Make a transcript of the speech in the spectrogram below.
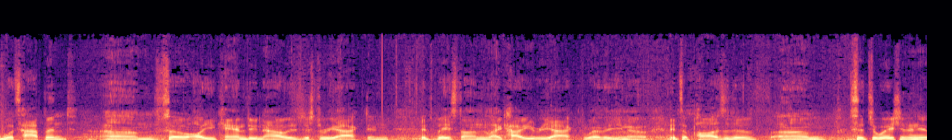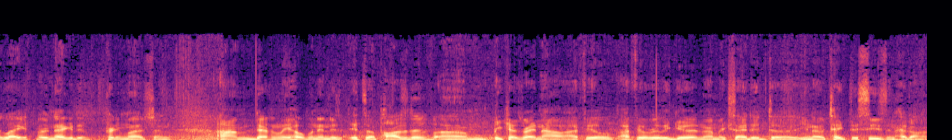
what's happened. Um, so all you can do now is just react, and it's based on like how you react, whether you know it's a positive um, situation in your life or negative, pretty much. And I'm definitely hoping it's a positive um, because right now I feel I feel really good, and I'm excited to you know take this season head on.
